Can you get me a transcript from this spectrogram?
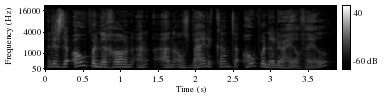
En dus er opende gewoon aan, aan ons beide kanten, opende er heel veel.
